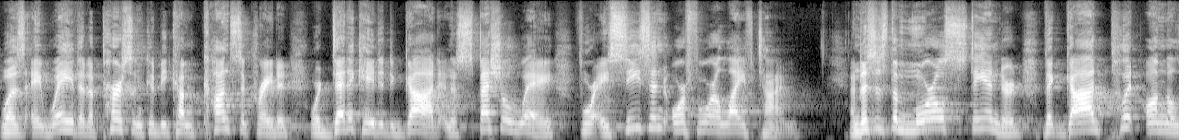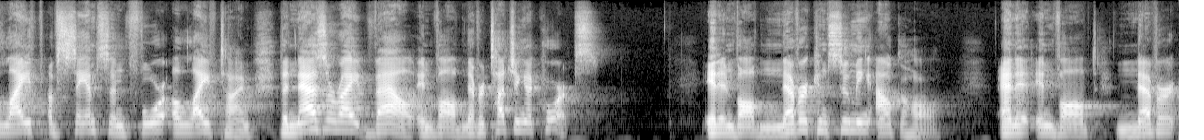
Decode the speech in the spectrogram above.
was a way that a person could become consecrated or dedicated to God in a special way for a season or for a lifetime. And this is the moral standard that God put on the life of Samson for a lifetime. The Nazarite vow involved never touching a corpse it involved never consuming alcohol, and it involved never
